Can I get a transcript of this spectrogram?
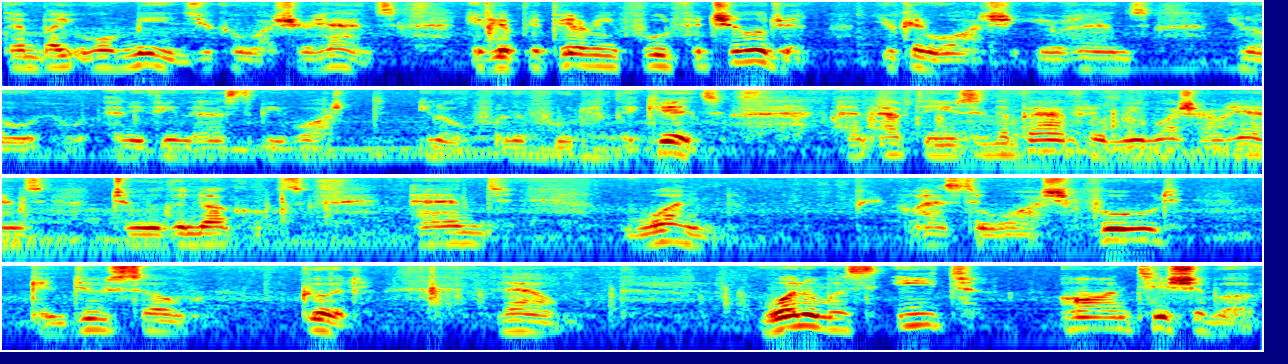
then by all means you can wash your hands. If you're preparing food for children, you can wash your hands, you know, anything that has to be washed, you know, for the food for the kids. And after using the bathroom, we wash our hands to the knuckles. And one who has to wash food can do so good. Now, one who must eat on Tisha B'Av,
